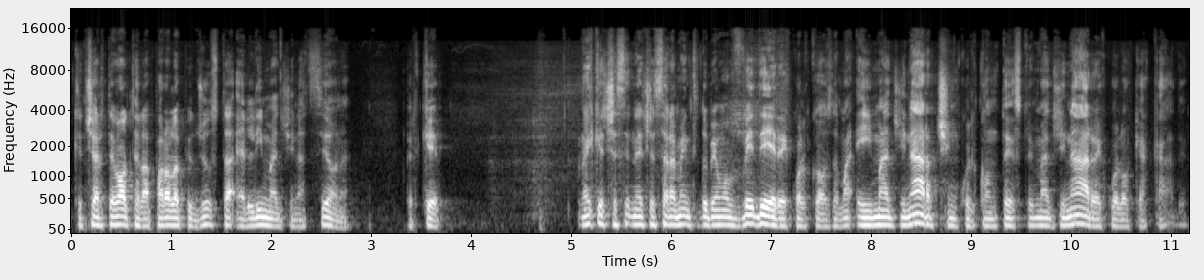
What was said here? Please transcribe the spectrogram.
che certe volte la parola più giusta è l'immaginazione, perché non è che necessariamente dobbiamo vedere qualcosa, ma è immaginarci in quel contesto, immaginare quello che accade.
